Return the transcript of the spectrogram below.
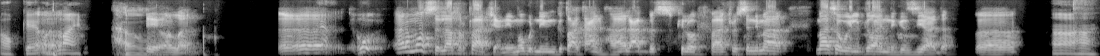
okay آه. أونلاين. اي أونلاين. آه هو أنا موصل لآخر patch يعني مو بإني انقطعت عنها ألعب بس كل وقت patch بس إني ما ما أسوي ال grinding الزياده ف- آها.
